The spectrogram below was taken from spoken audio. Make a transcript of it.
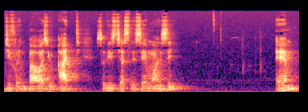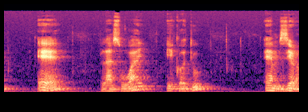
different powers you add. So this is just the same one see? m a plus y equal to m0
